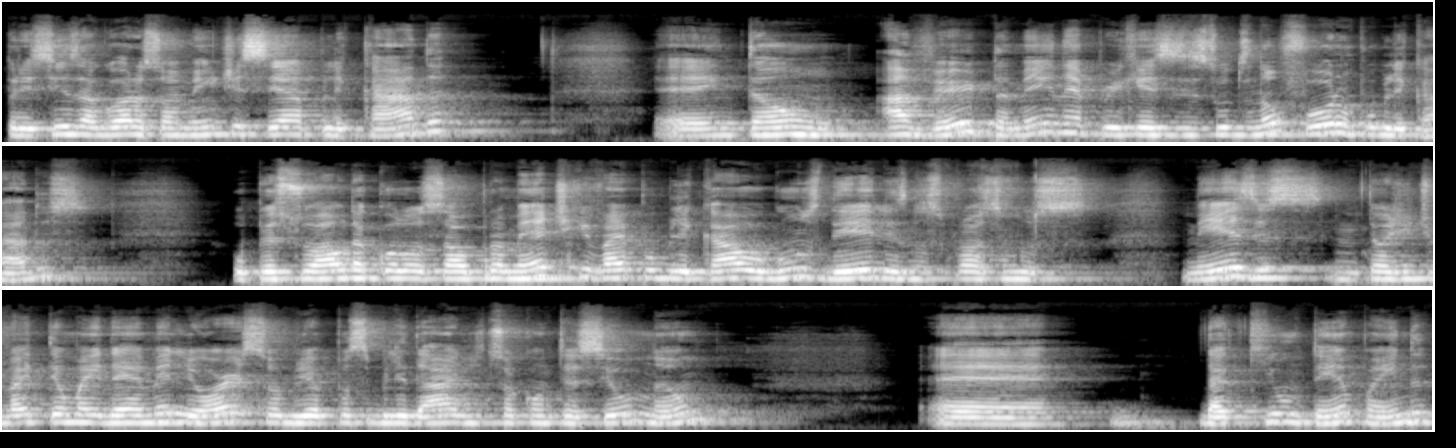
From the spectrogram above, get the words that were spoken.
precisa agora somente ser aplicada. É, então, a ver também, né, porque esses estudos não foram publicados. O pessoal da Colossal promete que vai publicar alguns deles nos próximos meses, então a gente vai ter uma ideia melhor sobre a possibilidade disso acontecer ou não é, daqui um tempo ainda.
